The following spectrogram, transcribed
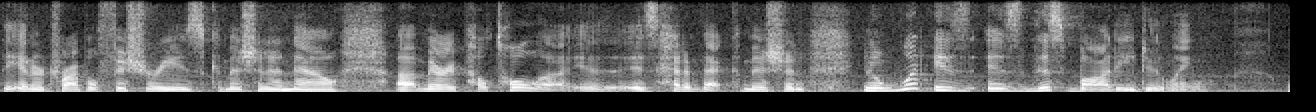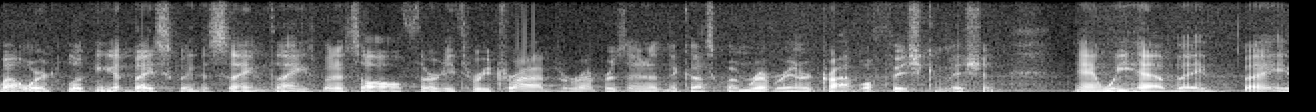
the Intertribal Fisheries Commission, and now uh, Mary Peltola is, is, head of that commission. You know, what is, is this body doing? Well, we're looking at basically the same things, but it's all 33 tribes are represented in the Kuskokwim River Intertribal Fish Commission. And we have a, a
